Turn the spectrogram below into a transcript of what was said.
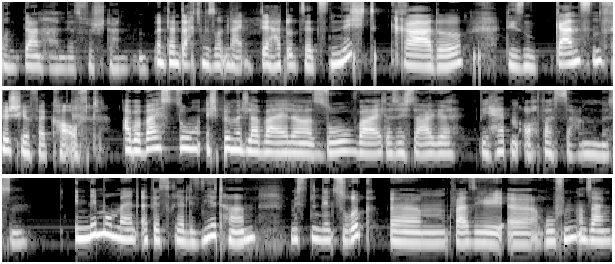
Und dann haben wir es verstanden. Und dann dachten wir so, nein, der hat uns jetzt nicht gerade diesen ganzen Fisch hier verkauft. Aber weißt du, ich bin mittlerweile so weit, dass ich sage, wir hätten auch was sagen müssen. In dem Moment, als wir es realisiert haben, müssten wir zurück ähm, quasi äh, rufen und sagen,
